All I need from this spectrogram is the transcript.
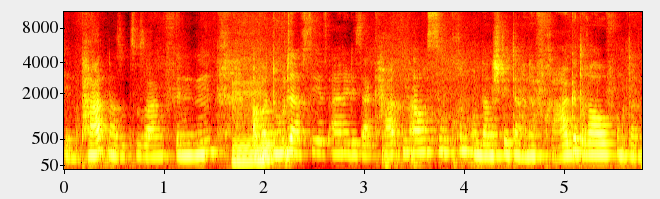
den Partner sozusagen finden. Mhm. Aber du darfst dir jetzt eine dieser Karten aussuchen und dann steht da eine Frage drauf und dann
